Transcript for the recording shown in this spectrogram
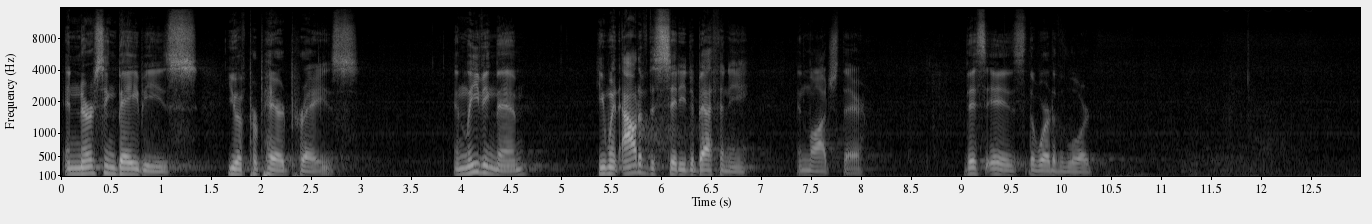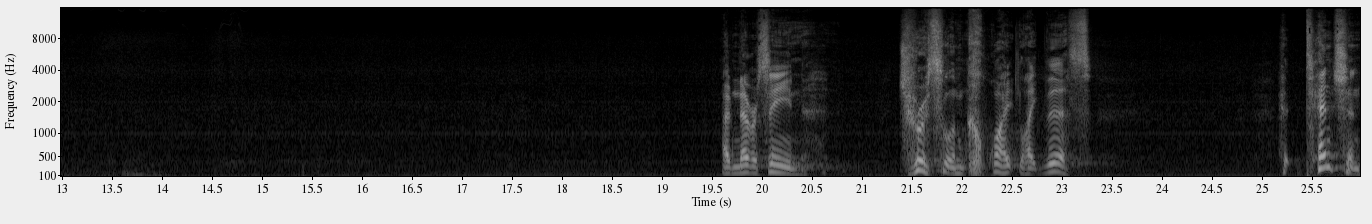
and nursing babies, you have prepared praise? And leaving them, he went out of the city to Bethany and lodged there. This is the word of the Lord. I've never seen Jerusalem quite like this. Tension,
